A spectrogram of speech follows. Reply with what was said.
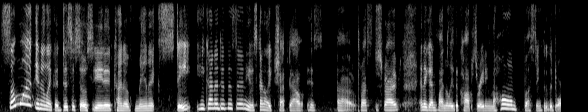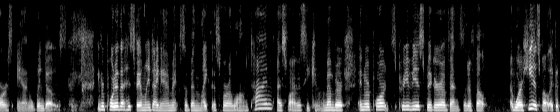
Somewhat in a like a disassociated kind of manic state, he kind of did this in. He was kind of like checked out. His uh, Russ described. And again, finally, the cops raiding the home, busting through the doors and windows. He reported that his family dynamics have been like this for a long time, as far as he can remember, and reports previous bigger events that have felt where he has felt like a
